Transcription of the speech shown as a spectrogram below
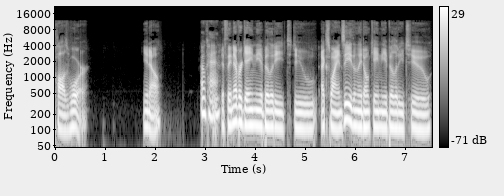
cause war. You know, Okay. if they never gain the ability to do X, Y, and Z, then they don't gain the ability to,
